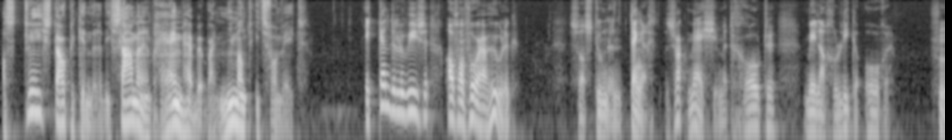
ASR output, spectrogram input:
Als twee stoute kinderen die samen een geheim hebben waar niemand iets van weet. Ik kende Louise al van voor haar huwelijk. Ze was toen een tenger, zwak meisje met grote, melancholieke ogen. Hm.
